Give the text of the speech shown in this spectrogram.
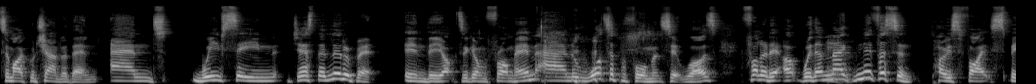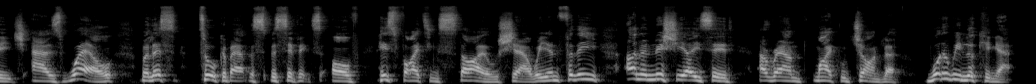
to Michael Chandler then. And we've seen just a little bit in the octagon from him, and what a performance it was. Followed it up with a hmm. magnificent post fight speech as well. But let's talk about the specifics of his fighting style, shall we? And for the uninitiated around Michael Chandler, what are we looking at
